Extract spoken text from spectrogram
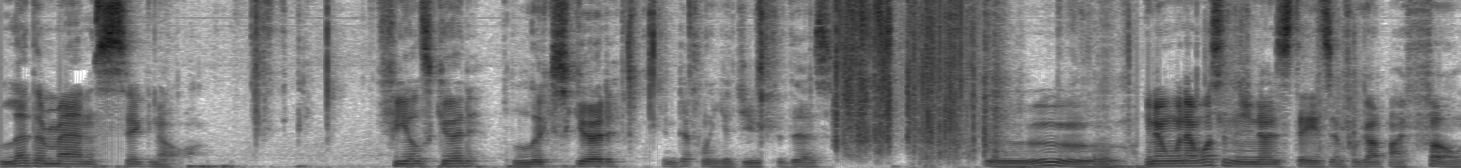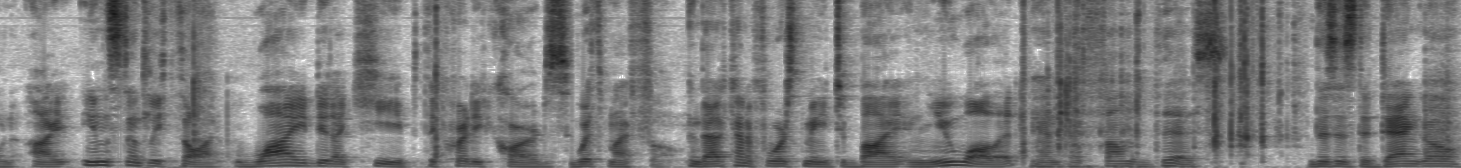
Leatherman signal. Feels good, looks good. Can definitely get used to this. Ooh. You know, when I was in the United States and forgot my phone, I instantly thought, why did I keep the credit cards with my phone? And that kind of forced me to buy a new wallet, and I found this. This is the Dango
